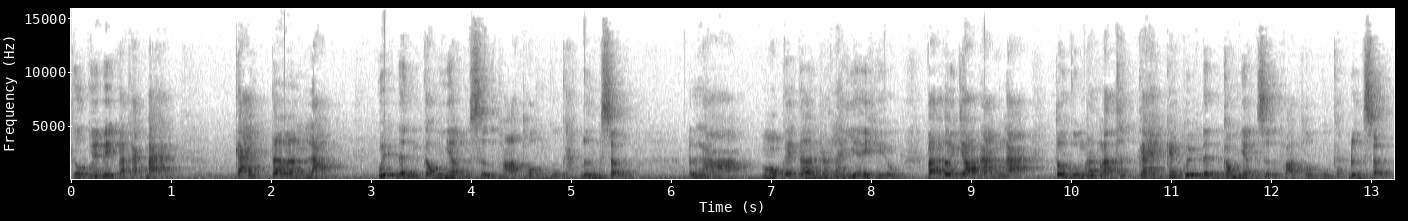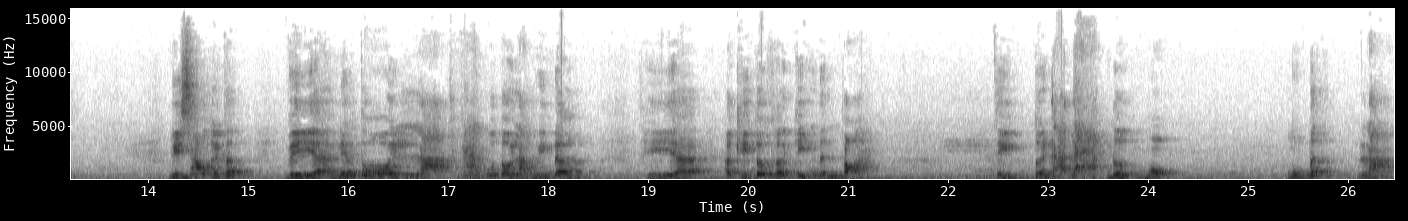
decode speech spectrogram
thưa quý vị và các bạn, cái tên là quyết định công nhận sự thỏa thuận của các đương sự là một cái tên rất là dễ hiểu. Và tôi cho rằng là tôi cũng rất là thích cái cái quyết định công nhận sự thỏa thuận của các đương sự. Vì sao tôi thích? Vì à, nếu tôi là khách hàng của tôi là nguyên đơn, thì à, à, khi tôi khởi kiện đến tòa, thì tôi đã đạt được một mục đích là,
